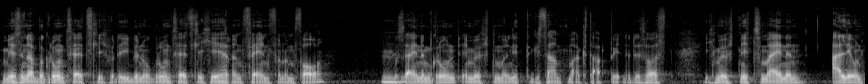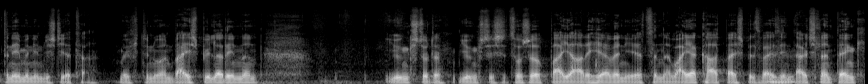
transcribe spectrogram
Wir sind aber grundsätzlich, oder ich bin auch grundsätzlich eher ein Fan von einem Fonds. Mhm. Aus einem Grund, ich möchte mal nicht den Gesamtmarkt abbilden. Das heißt, ich möchte nicht zum einen alle Unternehmen investiert haben. Ich möchte nur ein Beispiel erinnern jüngst oder jüngst ist jetzt auch schon ein paar Jahre her, wenn ich jetzt an eine Wirecard beispielsweise mhm. in Deutschland denke,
